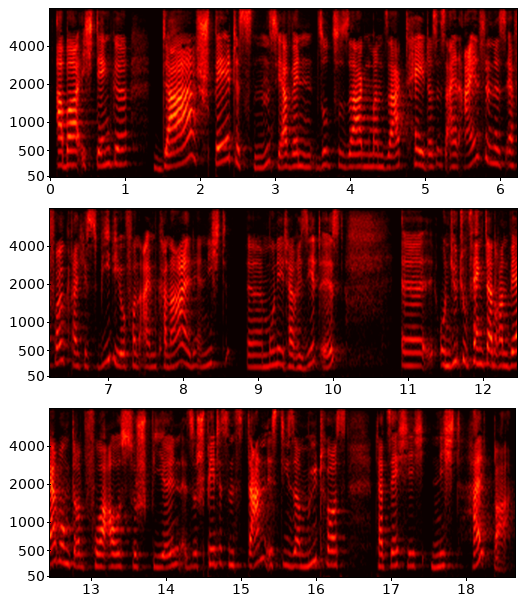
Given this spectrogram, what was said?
Aber ich denke, da spätestens, ja, wenn sozusagen man sagt, hey, das ist ein einzelnes erfolgreiches Video von einem Kanal, der nicht äh, monetarisiert ist, äh, und YouTube fängt daran, Werbung davor auszuspielen, also spätestens dann ist dieser Mythos tatsächlich nicht haltbar.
